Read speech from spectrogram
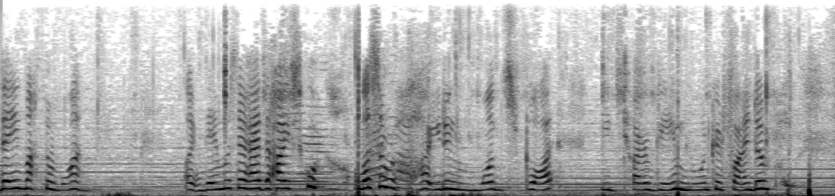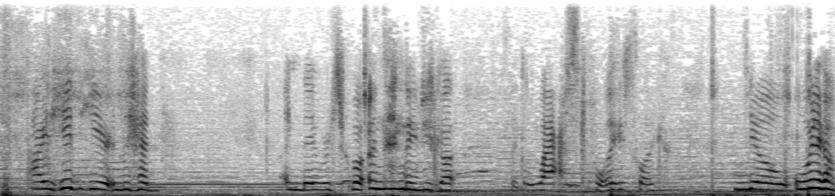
they must have won. Like they must have had the high score, unless they were hiding in one spot the entire game. No one could find them. I hid here and they had, and they were spot, and then they just got like last place. Like no, or they got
